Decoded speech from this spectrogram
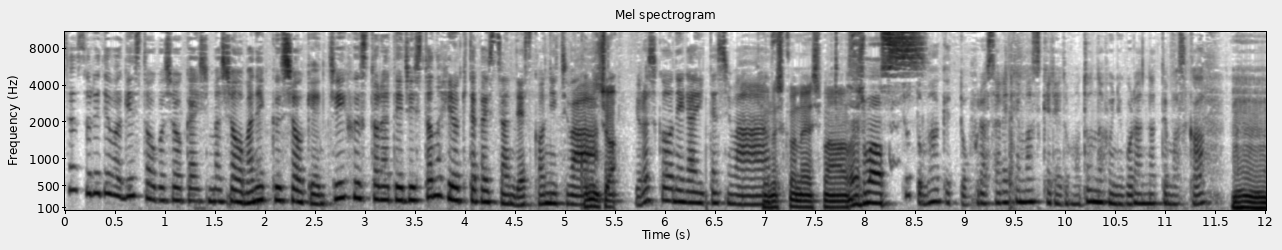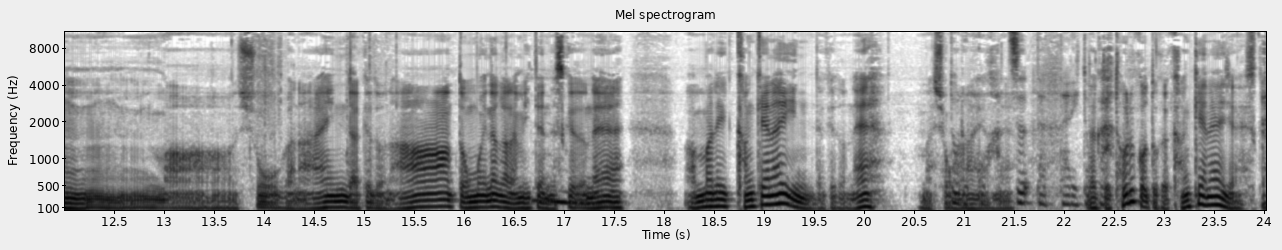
さあ、それではゲストをご紹介しましょう。マネックス証券チーフストラテジストの広木隆さんです。こんにちは。こんにちは。よろしくお願いいたします。よろしくお願いします。お願いします。ちょっとマーケット振らされてますけれども、どんなふうにご覧になってますか？うん、まあ、しょうがないんだけどなと思いながら見てんですけどね。あんまり関係ないんだけどね。まあしょうがないよね。だったりとか。だってトルコとか関係ないじゃないですか。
